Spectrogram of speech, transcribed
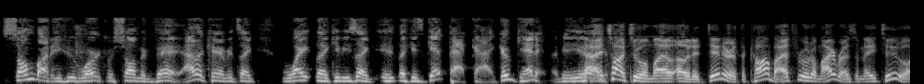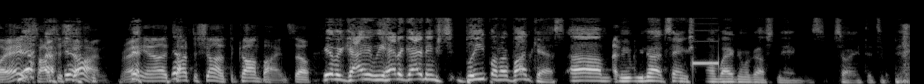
somebody who worked with Sean McVay. I don't care if it's like white, like if he's like, like his get back guy, go get it. I mean, yeah, know, I talked to him out at dinner at the combine. I threw it on my resume too. Like, hey, yeah, talk to yeah. Sean, right? You know, I talked to Sean at the combine. So we have a guy, we had a guy named Bleep on our podcast. Um, we, are not saying Sean Wagner McGough's name. Sorry, that's a bit.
